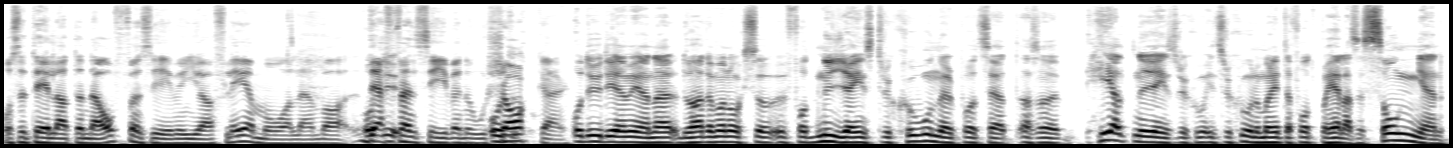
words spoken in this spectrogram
Och se till att den där offensiven gör fler mål än vad Och defensiven Och, orsakar. och det är ju det jag menar, då hade man också fått nya instruktioner på ett sätt, alltså helt nya instruktioner, instruktioner man inte fått på hela säsongen.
